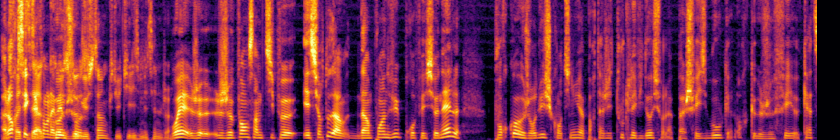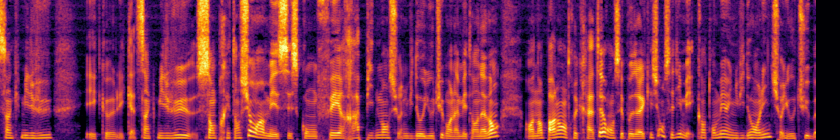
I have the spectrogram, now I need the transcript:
alors c'est exactement la même chose. d'Augustin que tu utilises Messenger. Ouais, je, je, pense un petit peu. Et surtout d'un point de vue professionnel, pourquoi aujourd'hui je continue à partager toutes les vidéos sur la page Facebook alors que je fais 4-5 euh, 000 vues et que les 4-5 000 vues, sans prétention, hein, mais c'est ce qu'on fait rapidement sur une vidéo YouTube en la mettant en avant, en en parlant entre créateurs, on s'est posé la question, on s'est dit mais quand on met une vidéo en ligne sur YouTube,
